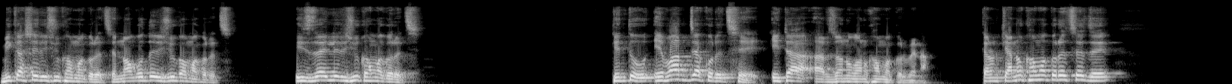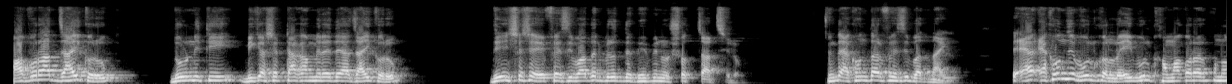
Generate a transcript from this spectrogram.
বিকাশের ইস্যু ক্ষমা করেছে, নগদের ইস্যু ক্ষমা করেছে, ইসরায়েলের ইস্যু ক্ষমা করেছে। কিন্তু এবার যা করেছে, এটা আর জনগণ ক্ষমা করবে না। কারণ কেন ক্ষমা করেছে যে অপরাধ যাই করুক, দুর্নীতি বিকাশের টাকা মেরে দেয়া যাই করুক, দিন শেষে ফেসিবাদের বিরুদ্ধে বিভিন্ন সোচ্চার ছিল। কিন্তু এখন তার ফেসিবাদ নাই। এখন যে ভুল করল, এই ভুল ক্ষমা করার কোনো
